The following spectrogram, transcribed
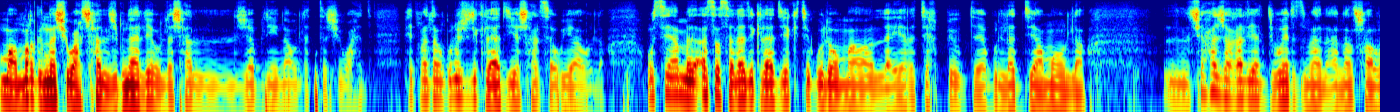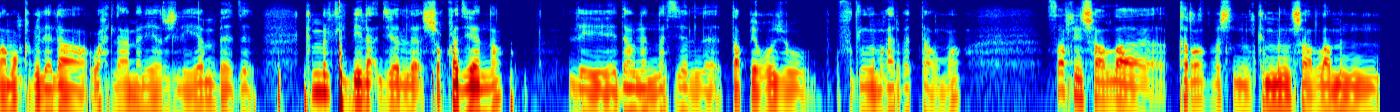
وما عمر قلنا شي واحد شحال جبنا ليه ولا شحال جاب لينا ولا حتى شي واحد. حيت ما تنقولوش ديك الهديه شحال ساوية ولا. وسي من الاساس على ديك الهديه كتيقولوا هما العيالات تيخبيو الذهب ولا الديامون ولا. شي حاجة غالية لدوير زمان. أنا إن شاء الله مقبل على واحد العملية رجلية من بعد كملت البناء ديال الشقة ديالنا اللي داونا الناس ديال الطابي روج وفضل المغاربة حتى هما. صافي إن شاء الله قررت باش نكمل إن شاء الله من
